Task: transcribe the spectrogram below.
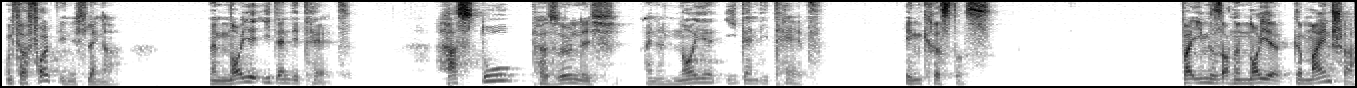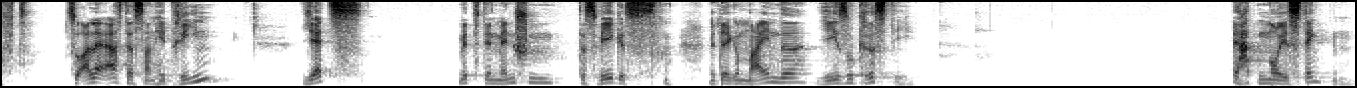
und verfolgt ihn nicht länger. Eine neue Identität. Hast du persönlich eine neue Identität in Christus? Bei ihm ist es auch eine neue Gemeinschaft. Zuallererst der Sanhedrin, jetzt mit den Menschen des Weges, mit der Gemeinde Jesu Christi. Er hat ein neues Denken.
